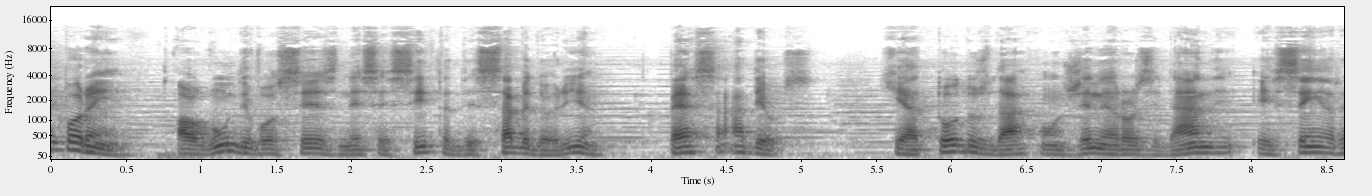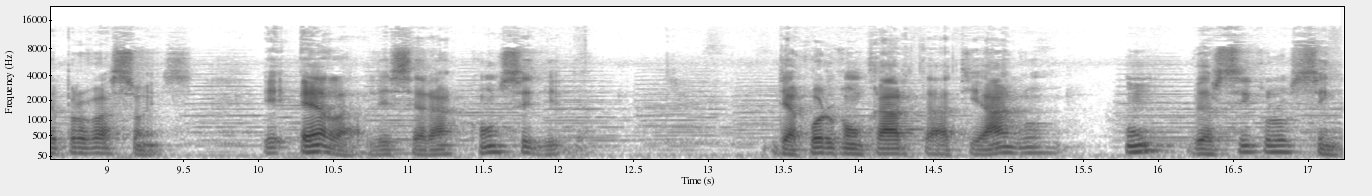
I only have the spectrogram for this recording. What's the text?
porém, algum de vocês necessita de sabedoria, peça a Deus, que a todos dá com generosidade e sem reprovações, e ela lhe será concedida. De acordo com carta a Tiago 1, versículo 5.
